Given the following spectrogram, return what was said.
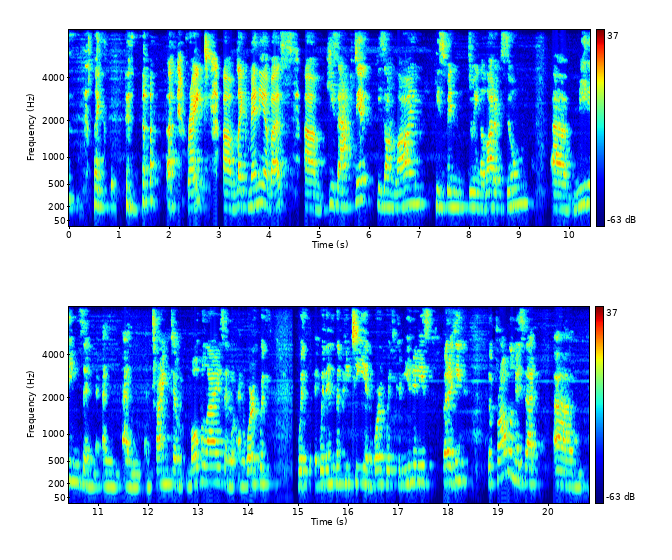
like right, um, like many of us. Um, he's active. He's online. He's been doing a lot of Zoom uh, meetings and, and and and trying to mobilize and, and work with with within the PT and work with communities. But I think the problem is that um,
